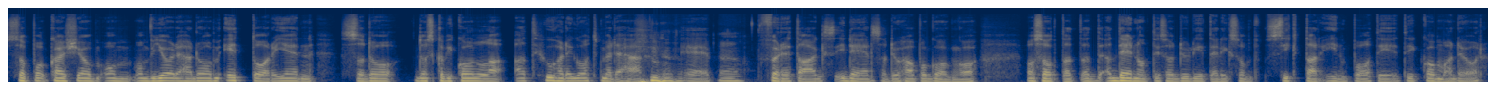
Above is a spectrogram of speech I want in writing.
Så på, kanske om, om, om vi gör det här då om ett år igen, så då då ska vi kolla att hur har det gått med det här eh, ja. företagsidén som du har på gång och, och sånt. Att, att, att det är något som du lite liksom siktar in på till, till kommande år.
